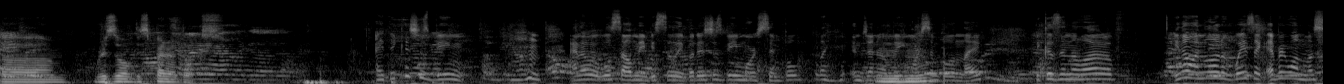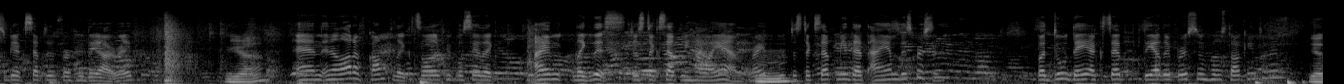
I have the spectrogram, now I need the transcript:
um, resolve this paradox? I think it's just being. I know it will sound maybe silly, but it's just being more simple, like in general, being more mm-hmm. simple in life. Because in a lot of, you know, in a lot of ways, like everyone wants to be accepted for who they are, right? Yeah, And in a lot of conflicts, a lot of people say like, "I'm like this. Just accept me how I am, right? Mm-hmm. Just accept me that I am this person." But do they accept the other person who's talking to them? yeah.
